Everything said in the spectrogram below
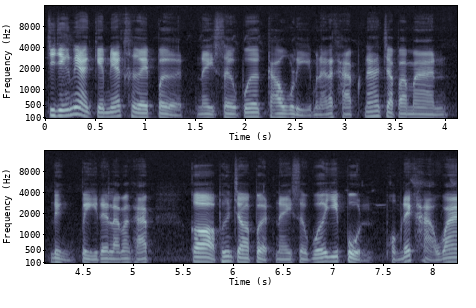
จริงๆเนี่ยเกมนี้เคยเปิดในเซิร์ฟเวอร์เกาหลีมาแล้วนะครับ น่าจะประมาณ 1 ปีได้แล้วมั้งครับ ก็เพิ่งจะมาเปิดในเซิร์ฟเวอร์ญี่ปุ่น ผมได้ข่าวว่า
